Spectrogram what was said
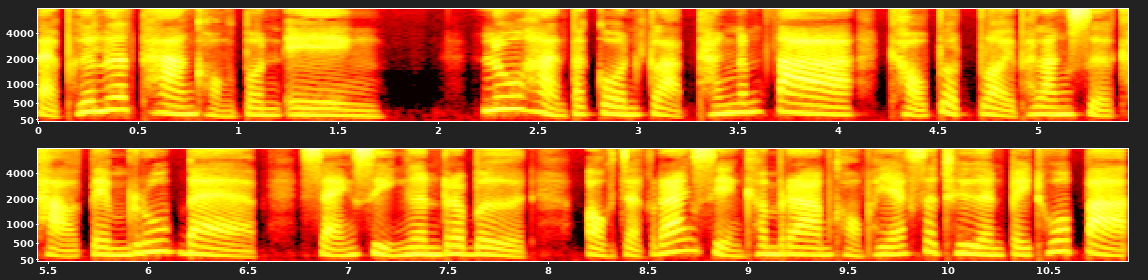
แต่เพื่อเลือกทางของตนเอง ลู่หานตะโกนกลับทั้งน้ำตา เขาปลดปล่อยพลังเสือขาวเต็มรูปแบบ แสงสีเงินระเบิด ออกจากร่างเสียงคำรามของพยักสะเทือนไปทั่วป่า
